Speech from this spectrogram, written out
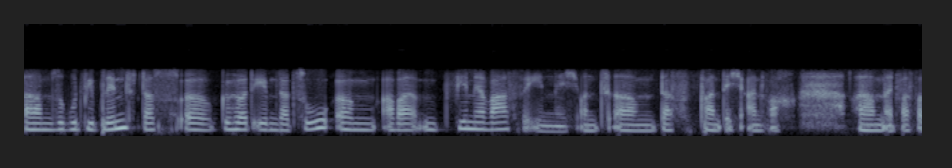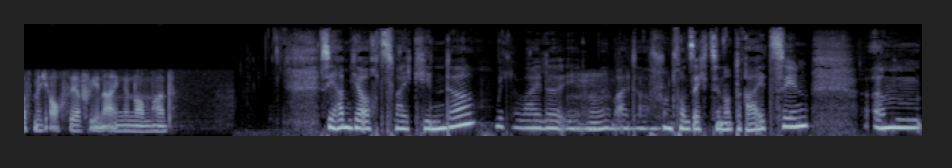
ähm, so gut wie blind, das äh, gehört eben dazu, ähm, aber viel mehr war es für ihn nicht und ähm, das fand ich einfach ähm, etwas, was mich auch sehr für ihn eingenommen hat. Sie haben ja auch zwei Kinder, mittlerweile mhm. im Alter schon von 16 und 13. Ähm,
